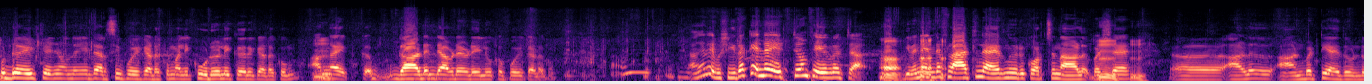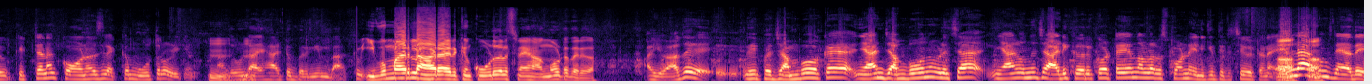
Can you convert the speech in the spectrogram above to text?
ഫുഡ് കഴിച്ചു കഴിഞ്ഞാൽ ഒന്ന് ടെറസിൽ പോയി കിടക്കും. അല്ലെങ്കിൽ കൂടുകളിൽ കയറി കിടക്കും. അങ്ങനെ ഗാർഡന്റെ അവിടെ എവിടെയെങ്കിലും ഒക്കെ പോയി കിടക്കും. അങ്ങനെ പക്ഷെ ഇതൊക്കെ എന്റെ ഏറ്റവും ഫേവറേറ്റാ ഇവൻ എന്റെ ഫ്ലാറ്റിലായിരുന്നു ഒരു കുറച്ച് നാൾ. പക്ഷെ ആൾ ആൺപട്ടി ആയതുകൊണ്ട് കിട്ടണ കോർണേഴ്സിലൊക്കെ മൂത്രം ഒഴിക്കണം. അതുകൊണ്ട് I had to bring him back ഇവന്മാരിൽ ആരായിരിക്കും കൂടുതൽ സ്നേഹം? അങ്ങോട്ട് തരുക. അയ്യോ അത് ഇപ്പൊ ജംബോ ഒക്കെ ഞാൻ ജംബോ എന്ന് വിളിച്ചാൽ ഞാൻ ഒന്ന് ചാടി കേറിക്കോട്ടെ എന്നുള്ള റെസ്പോണ്ട് എനിക്ക് തിരിച്ചു കിട്ടണം. എല്ലാവർക്കും സ്നേഹം. അതെ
